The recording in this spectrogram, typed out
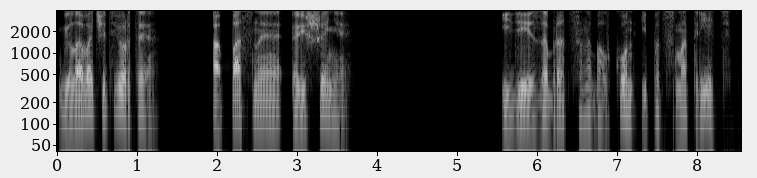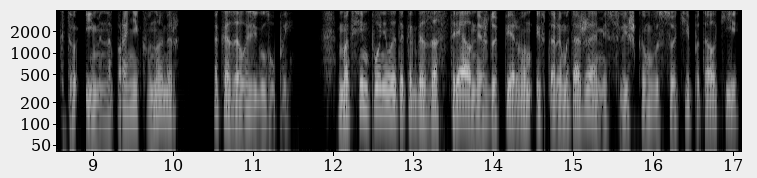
Глава четвертая. Опасное решение. Идея забраться на балкон и подсмотреть, кто именно проник в номер, оказалась глупой. Максим понял это, когда застрял между первым и вторым этажами, слишком высокие потолки,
